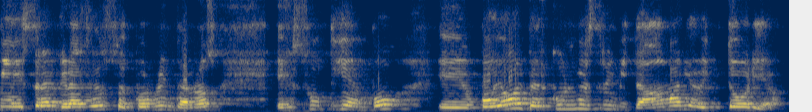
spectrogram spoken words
Ministra, gracias a usted por brindarnos eh, su tiempo. Eh, voy a volver con nuestra invitada María Victoria.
